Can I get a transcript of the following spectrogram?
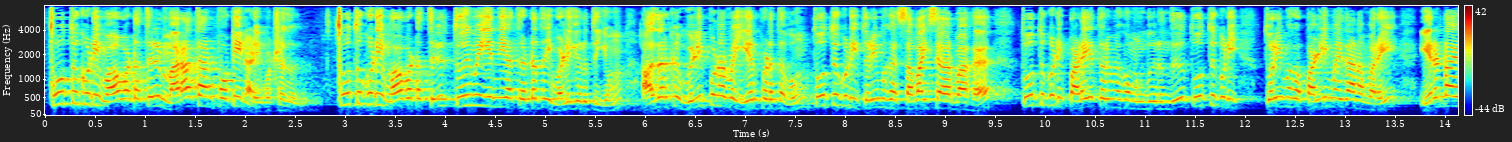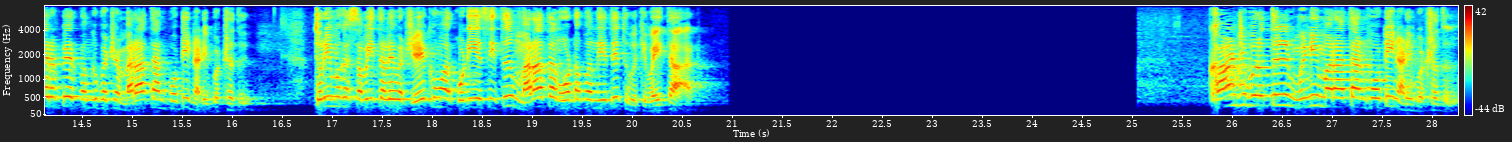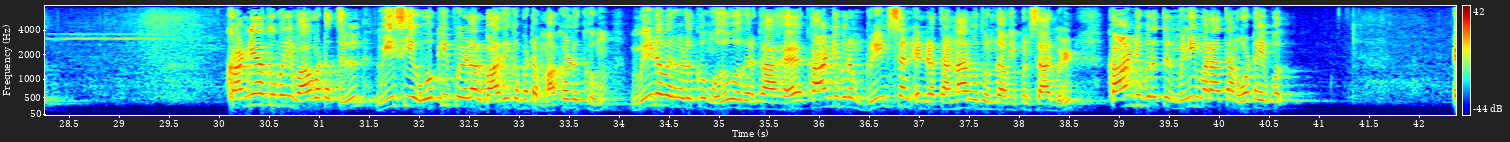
தூத்துக்குடி மாவட்டத்தில் மராத்தான் போட்டி நடைபெற்றது. தூத்துக்குடி மாவட்டத்தில் தூய்மை இந்தியா திட்டத்தை வலியுறுத்தியும் அதற்கு விழிப்புணர்வை ஏற்படுத்தவும் தூத்துக்குடி துறைமுக சபை சார்பாக தூத்துக்குடி பழைய துறைமுகம் முன்பு இருந்து தூத்துக்குடி துறைமுக பள்ளி மைதானம் வரை இரண்டாயிரம் பேர் பங்கு பெற்ற மராத்தான் போட்டி நடைபெற்றது. துறைமுக சபை தலைவர் ஜெயக்குமார் கொடியசைத்து மராத்தான் ஓட்டப்பந்தயத்தை துவக்கி வைத்தார். காஞ்சிபுரத்தில் மினி மராத்தான் போட்டி நடைபெற்றது. கன்னியாகுமரி மாவட்டத்தில் வீசிய ஓக்கி புயலால் பாதிக்கப்பட்ட மக்களுக்கும் மீனவர்களுக்கும் உதவுவதற்காக காஞ்சிபுரம் கிரீன்சன் என்ற தன்னார்வ தொண்டு அமைப்பின் சார்பில் காஞ்சிபுரத்தில் மினி மராத்தான் ஓட்ட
